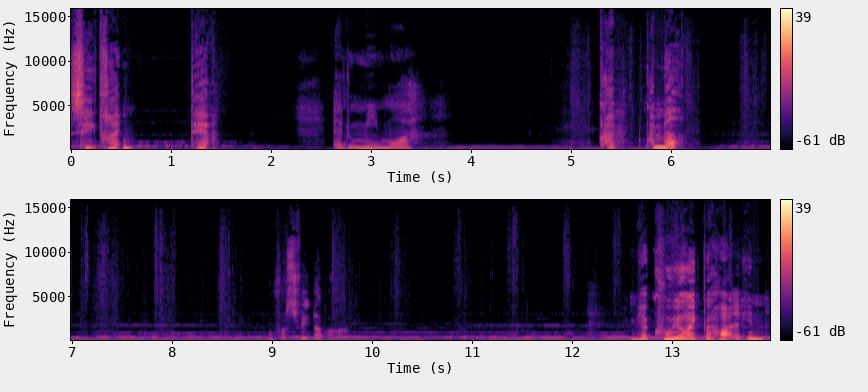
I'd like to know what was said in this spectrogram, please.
Se drengen. Der. Er du min mor? Kom, kom med. Hun forsvinder bare. Jeg kunne jo ikke beholde hende.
